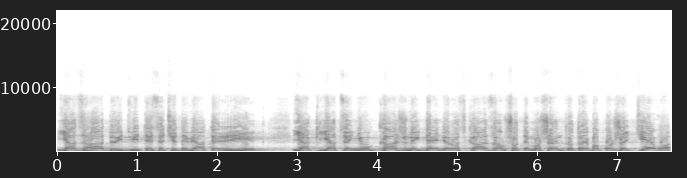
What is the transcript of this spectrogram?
Я згадую 2009 рік, як Яценюк кожен день розказував, що Тимошенко треба пожиттєво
